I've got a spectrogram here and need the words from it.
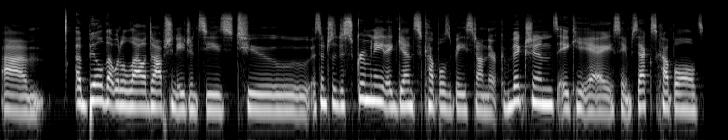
um, a bill that would allow adoption agencies to essentially discriminate against couples based on their convictions, aka same-sex couples.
